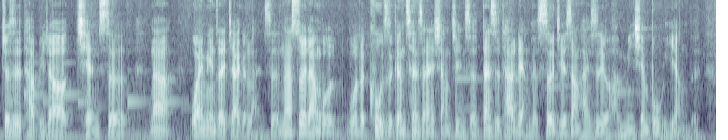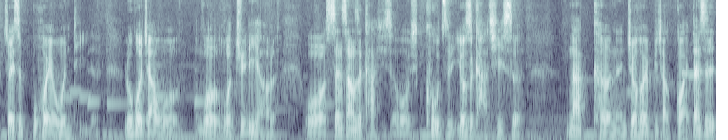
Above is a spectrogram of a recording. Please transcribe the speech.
就是它比较浅色。那外面再加个蓝色，那虽然我我的裤子跟衬衫相近色，但是它两个色阶上还是有很明显不一样的，所以是不会有问题的。如果假我我我举例好了，我身上是卡其色，我裤子又是卡其色，那可能就会比较怪。但是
